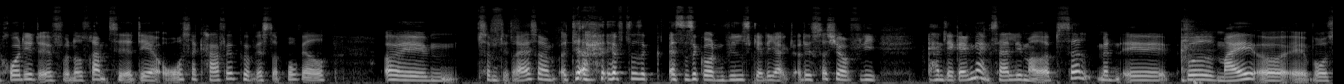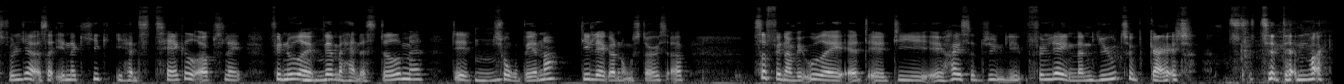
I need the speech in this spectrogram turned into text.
hurtigt øh, fundet frem til, at det er Orsa Kaffe på Vesterbrogade, og, øhm, som det drejer sig om. Og derefter så, altså, så går den vilde skattejagt, og det er så sjovt, fordi han lægger ikke engang særlig meget op selv, men øh, både mig og øh, vores følgere er så ind og kigge i hans taggede opslag, finde ud af, mm-hmm. hvem er han er afsted med. Det er mm-hmm. to venner. De lægger nogle stories op. Så finder vi ud af, at øh, de øh, højst sandsynligt følger en eller anden YouTube-guide til Danmark,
